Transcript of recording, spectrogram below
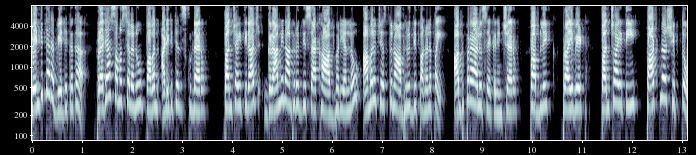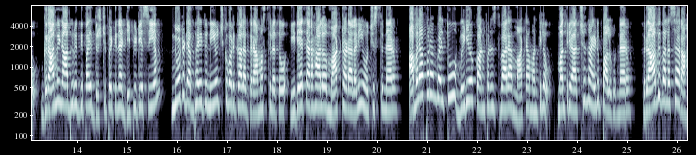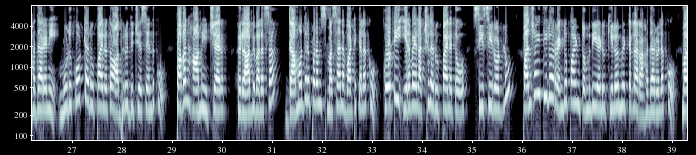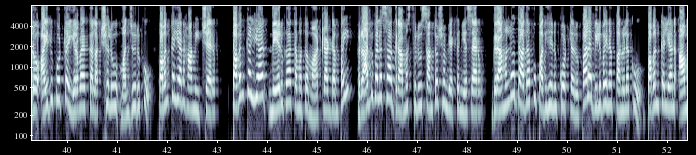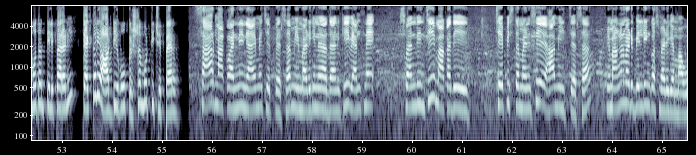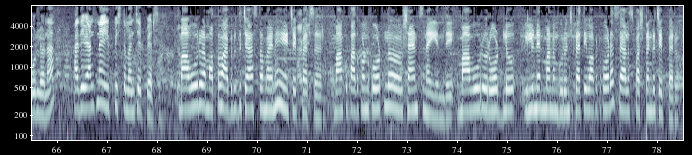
వెండితెర వేదికగా ప్రజా సమస్యలను పవన్ అడిగి తెలుసుకున్నారు. పంచాయతీరాజ్ గ్రామీణాభివృద్ది శాఖ ఆధ్వర్యంలో అమలు చేస్తున్న అభివృద్ది పనులపై అభిప్రాయాలు సేకరించారు. పబ్లిక్ ప్రైవేట్ పంచాయతీ పార్ట్నర్షిప్తో గ్రామీణాభివృద్దిపై దృష్టి పెట్టిన డిప్యూటీ సీఎం నూట డెబ్బై ఐదు నియోజకవర్గాల గ్రామస్తులతో ఇదే తరహాలో మాట్లాడాలని యోచిస్తున్నారు. అమలాపురం వెళ్తూ వీడియో కాన్ఫరెన్స్ ద్వారా మాటామంతిలో మంత్రి అచ్చెన్నాయుడు పాల్గొన్నారు. రావి వలస రహదారిని మూడు కోట్ల రూపాయలతో అభివృద్ది చేసేందుకు పవన్ హామీ ఇచ్చారు. రావి వలస దామోదరపురం శ్మశాన వాటికలకు కోటి ఇరవై లక్షల రూపాయలతో సీసీ రోడ్లు పంచాయతీలో రెండు పాయింట్ తొమ్మిది ఏడు కిలోమీటర్ల రహదారులకు మరో ఐదు కోట్ల ఇరవై ఒక్క లక్షలు మంజూరుకు పవన్ కళ్యాణ్ హామీ ఇచ్చారు. పవన్ కళ్యాణ్ నేరుగా తమతో మాట్లాడడంపై రావివలస గ్రామస్తులు సంతోషం వ్యక్తం చేశారు. గ్రామంలో దాదాపు పదిహేను కోట్ల రూపాయల విలువైన పనులకు పవన్ కళ్యాణ్ ఆమోదం తెలిపారని టెక్కలి ఆర్డీఓ కృష్ణమూర్తి చెప్పారు. సార్ మాకు అన్ని న్యాయమే చెప్పారు సార్. మేము అడిగిన దానికి వెంటనే స్పందించి మాకు అది చేపిస్తామనేసి హామీ ఇచ్చారు సార్. మేము అంగన్వాడీ బిల్డింగ్ కోసం అడిగాం మా ఊర్లోన. అది వెంటనే ఇప్పిస్తామని చెప్పారు సార్. మా ఊరు మొత్తం అభివృద్ధి చేస్తామని చెప్పారు సార్. మాకు పదకొండు కోట్లు శాంక్షన్ అయ్యింది. మా ఊరు రోడ్లు ఇల్లు నిర్మాణం గురించి ప్రతి ఒక్కటి కూడా చాలా స్పష్టంగా చెప్పారు.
